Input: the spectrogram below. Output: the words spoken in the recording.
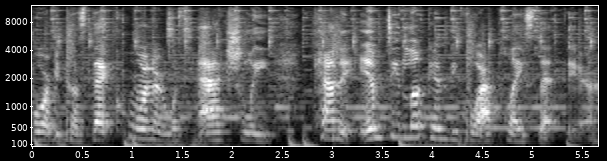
for because that corner was actually kind of empty looking before I placed that there.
